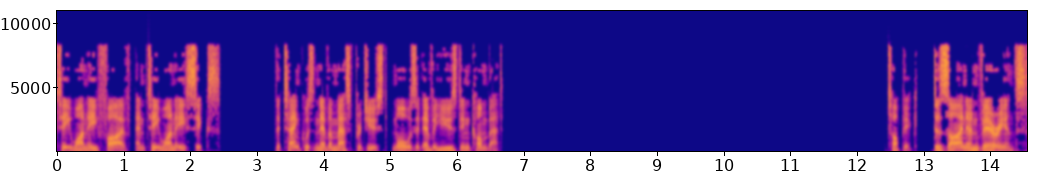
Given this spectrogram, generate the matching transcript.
T1E5, and T1E6. The tank was never mass-produced, nor was it ever used in combat. Design and variants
